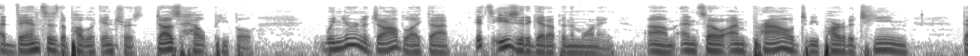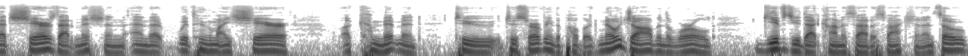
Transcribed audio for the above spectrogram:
advances the public interest, does help people. When you're in a job like that, it's easy to get up in the morning. Um, and so I'm proud to be part of a team that shares that mission and that with whom I share a commitment to to serving the public. No job in the world gives you that kind of satisfaction. And so,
